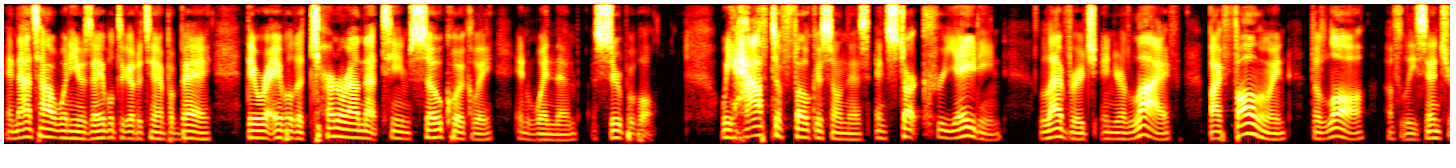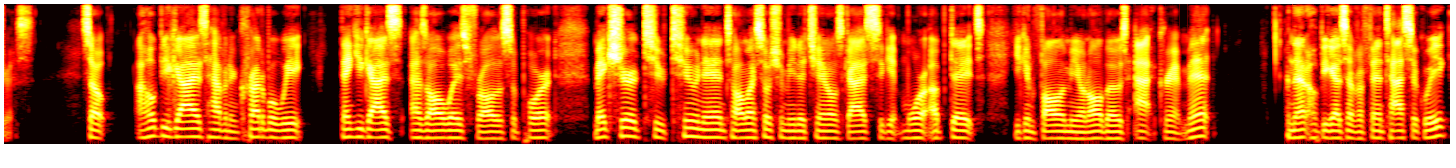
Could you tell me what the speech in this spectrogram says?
And that's how, when he was able to go to Tampa Bay, they were able to turn around that team so quickly and win them a Super Bowl. We have to focus on this and start creating leverage in your life by following the law of least interest. So I hope you guys have an incredible week. Thank you guys, as always, for all the support. Make sure to tune in to all my social media channels, guys, to get more updates. You can follow me on all those at Grant Mitt. And that, I hope you guys have a fantastic week.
